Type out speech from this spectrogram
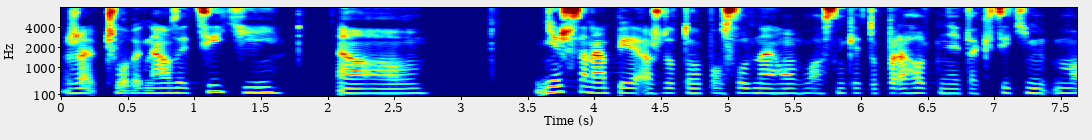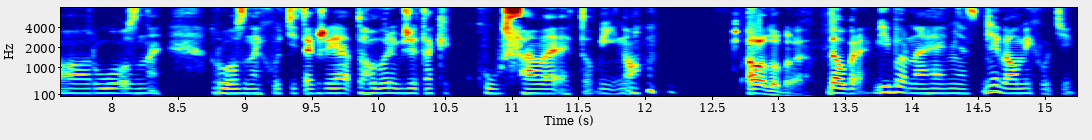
že človek naozaj cíti než sa napije až do toho posledného, vlastne keď to prehltne, tak cítim rôzne, rôzne chuti. Takže ja to hovorím, že je také kúsavé to víno. Ale dobré. Dobre, výborné, hej, mne, mne veľmi chutí.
